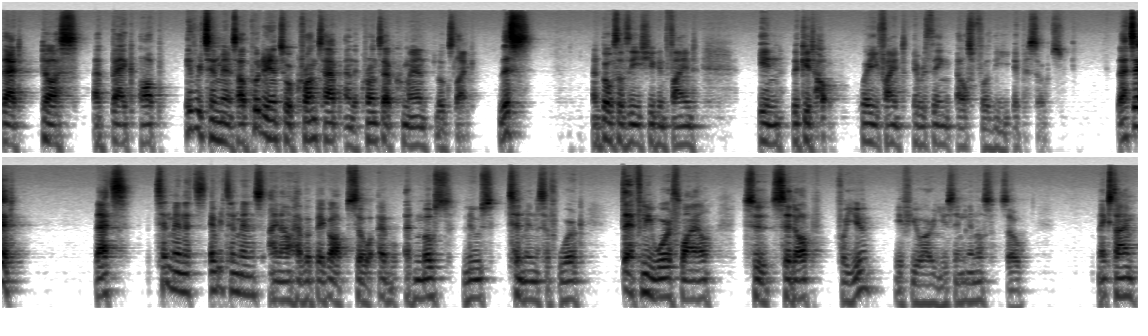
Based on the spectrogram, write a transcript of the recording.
that does a backup every 10 minutes, I'll put it into a cron tab and the cron tab command looks like this. And both of these you can find in the GitHub where you find everything else for the episodes. That's it. That's 10 minutes. Every 10 minutes, I now have a big up. So I at most lose 10 minutes of work. Definitely worthwhile to set up for you if you are using Linux. So next time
